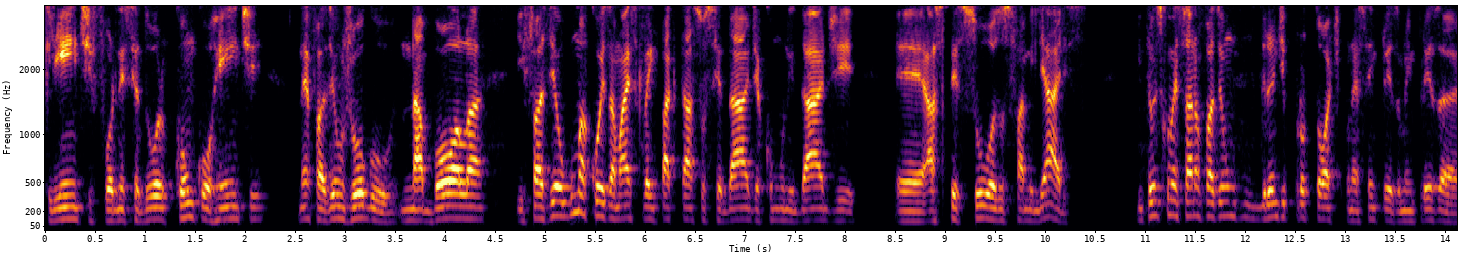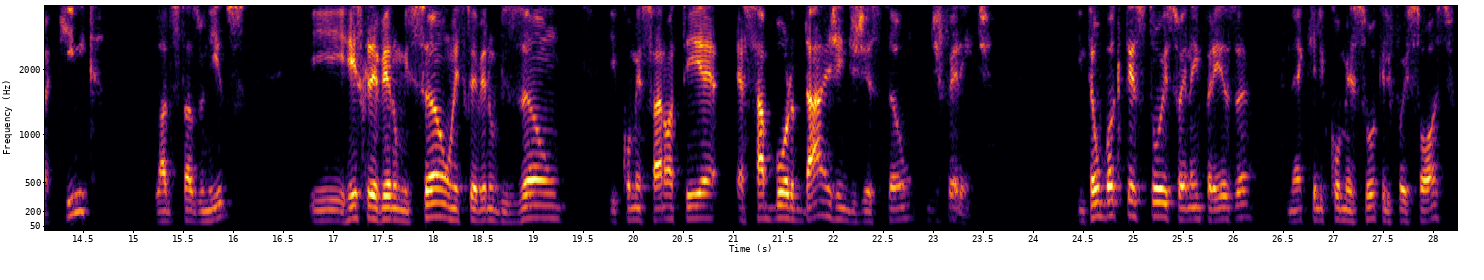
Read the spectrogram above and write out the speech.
cliente, fornecedor, concorrente, né? fazer um jogo na bola e fazer alguma coisa a mais que vai impactar a sociedade, a comunidade, é, as pessoas, os familiares. Então eles começaram a fazer um grande protótipo nessa empresa, uma empresa química lá dos Estados Unidos, e reescreveram missão, reescreveram visão, e começaram a ter essa abordagem de gestão diferente. Então o Buck testou isso aí na empresa, né, que ele começou, que ele foi sócio.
